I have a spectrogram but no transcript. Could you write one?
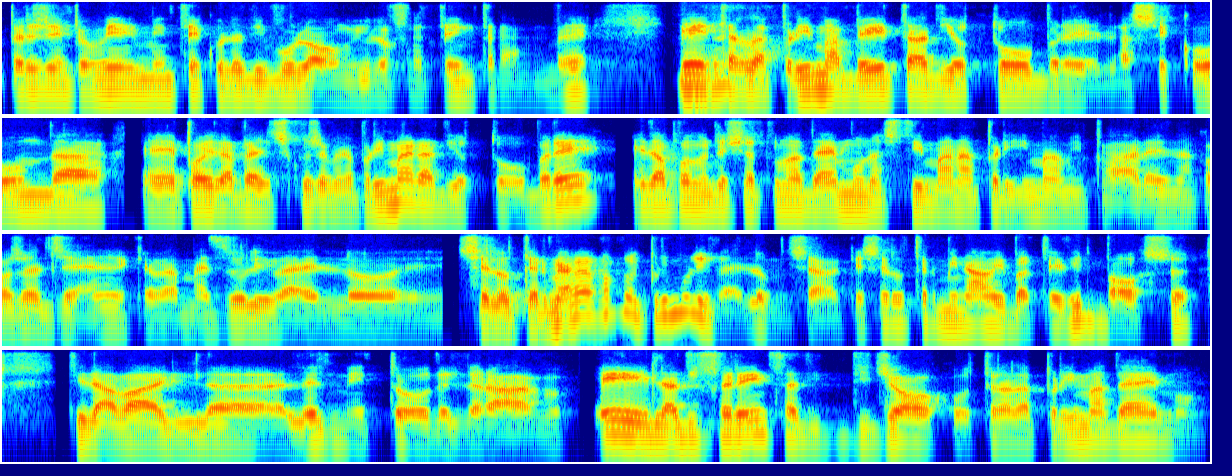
per esempio, mi viene in mente quella di Wulong, io le ho fatte entrambe e Mh-mh. tra la prima beta di ottobre, la seconda e poi vabbè scusami, la prima era di ottobre e dopo hanno lasciato una demo una settimana prima, mi pare, una cosa del genere, che aveva mezzo livello se lo termi aveva proprio il primo livello, mi sa, che se lo terminavi battevi il boss, ti dava il l'elmetto del drago. E la differenza di di gioco tra la prima demo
